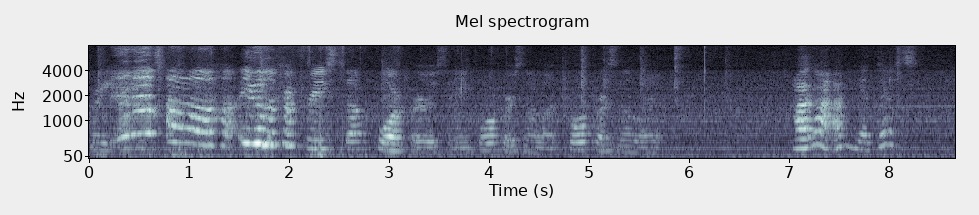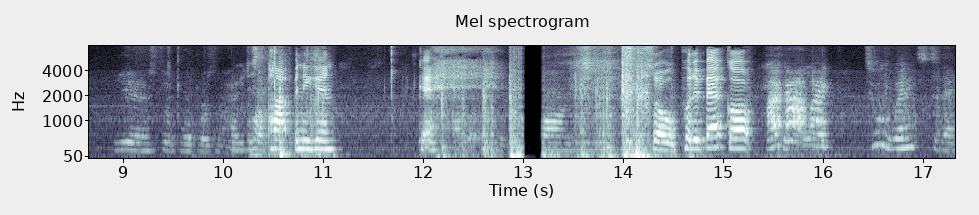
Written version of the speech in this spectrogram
free. Uh, you look for free stuff. Poor person. Poor person alert. Poor person alert. I got. I can get this. Yeah, it's still poor person. Are you just popping again? Okay. So put it back up. I got like two wins today.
